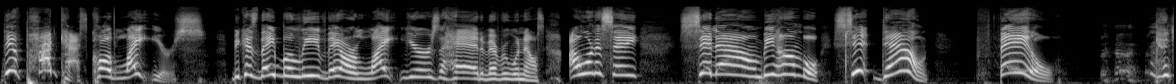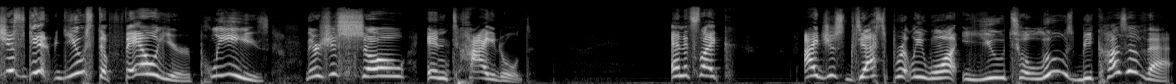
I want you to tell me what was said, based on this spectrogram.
They have podcasts called Light Years because they believe they are light years ahead of everyone else. I want to say, sit down, be humble, sit down, fail. just get used to failure, please. They're just so entitled. And it's like, I just desperately want you to lose because of that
